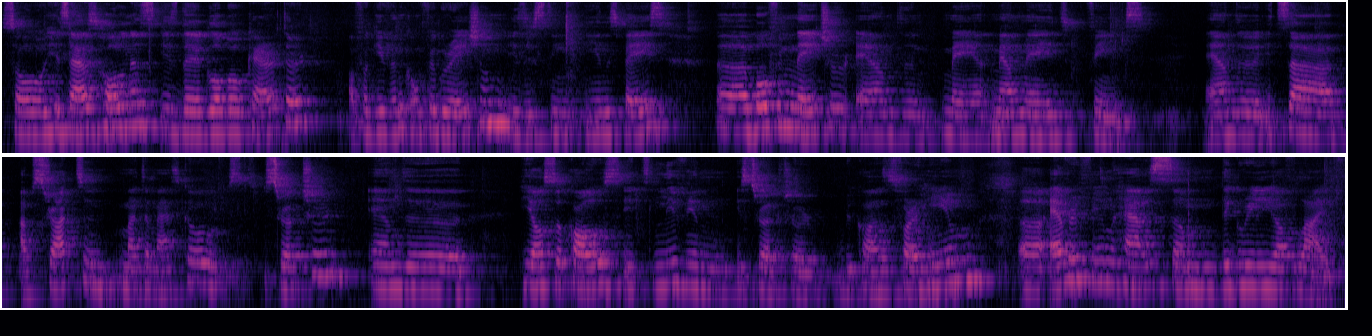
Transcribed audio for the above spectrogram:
So he says wholeness is the global character of a given configuration existing in space, uh, both in nature and man-made things. And uh, it's an abstract mathematical structure, and uh, he also calls it living structure because for him, uh, everything has some degree of life,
